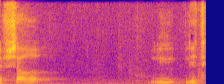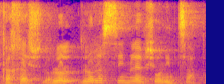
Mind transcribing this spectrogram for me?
אפשר להתכחש לו, לא, לא לשים לב שהוא נמצא פה.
